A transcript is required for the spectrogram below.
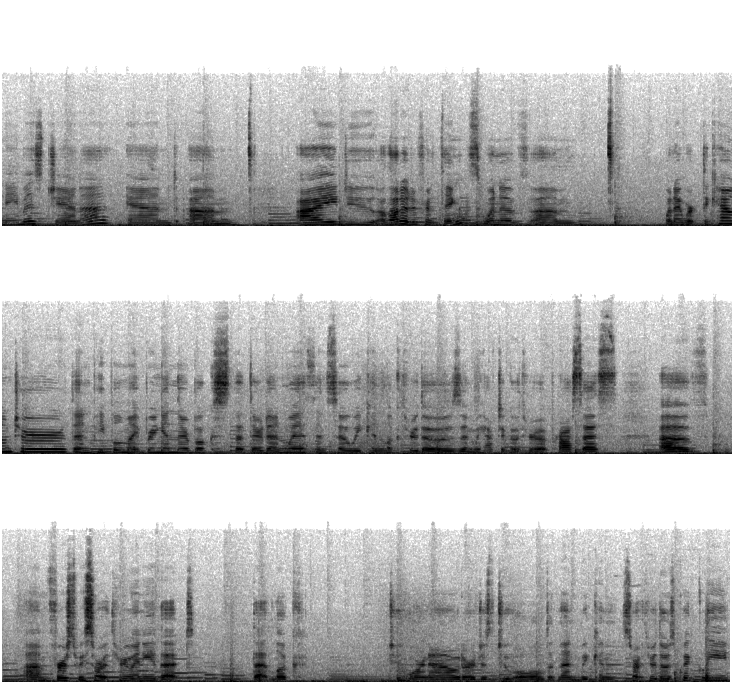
name is Jana, and um, I do a lot of different things. One of um, when I work the counter, then people might bring in their books that they're done with, and so we can look through those, and we have to go through a process of um, first we sort through any that that look too worn out or just too old, and then we can sort through those quickly.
